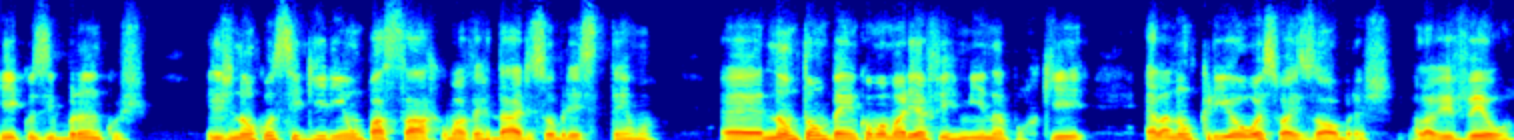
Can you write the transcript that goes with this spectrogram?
ricos e brancos, eles não conseguiriam passar uma verdade sobre esse tema. É, não tão bem como a Maria Firmina, porque ela não criou as suas obras, ela viveu.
